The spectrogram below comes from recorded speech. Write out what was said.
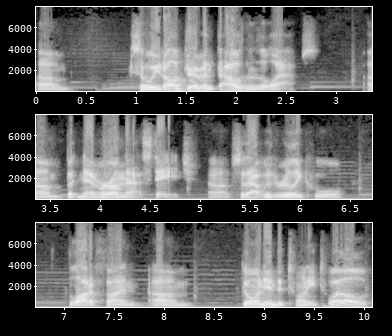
Um, so we'd all driven thousands of laps, um, but never on that stage. Uh, so that was really cool. A lot of fun. Um, going into 2012,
